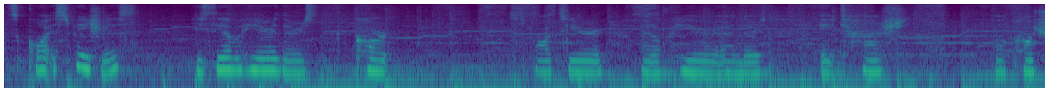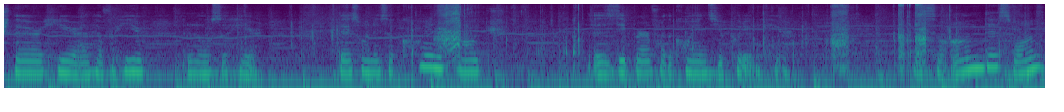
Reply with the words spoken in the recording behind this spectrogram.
It's quite spacious. You see over here there's card spots here and over here and there's a cash pouch there here and over here and also here. This one is a coin pouch a zipper for the coins you put in here. Okay, so on this one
